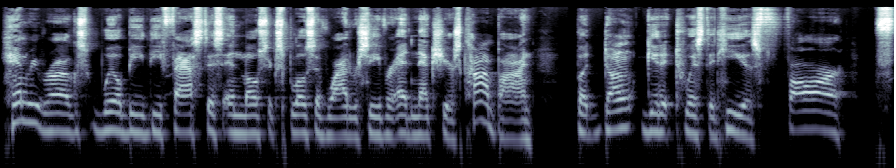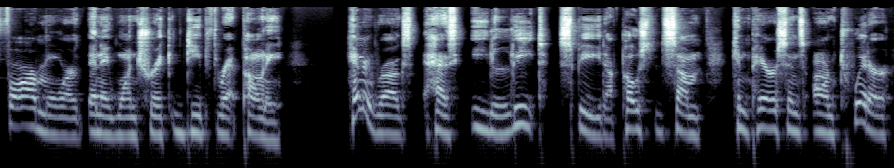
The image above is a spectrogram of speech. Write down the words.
Henry Ruggs will be the fastest and most explosive wide receiver at next year's combine, but don't get it twisted. He is far, far more than a one trick deep threat pony. Henry Ruggs has elite speed. I've posted some comparisons on Twitter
